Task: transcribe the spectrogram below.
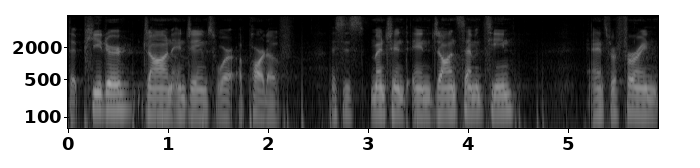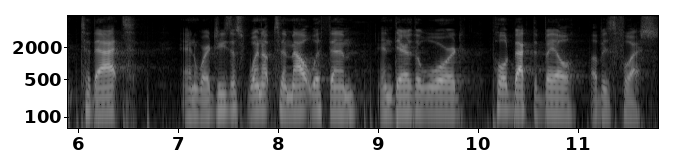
that Peter, John, and James were a part of. This is mentioned in John 17, and it's referring to that and where Jesus went up to the mount with them, and there the Lord pulled back the veil of his flesh.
